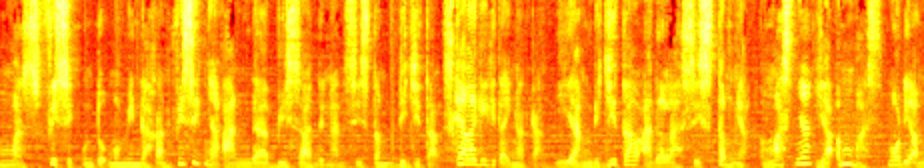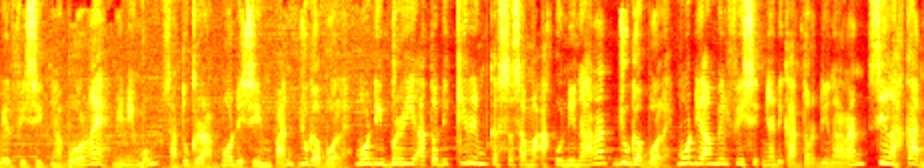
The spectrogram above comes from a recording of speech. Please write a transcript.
emas fisik. Untuk memindahkan fisiknya, Anda bisa dengan sistem digital. Sekali lagi kita ingatkan, yang digital adalah sistemnya. Emasnya ya emas. Mau diambil fisiknya boleh, minimum 1 gram. Mau disimpan juga boleh. Mau diberi atau dikirim ke sesama akun dinaran juga boleh. Mau diambil fisiknya di kantor dinaran, silahkan.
